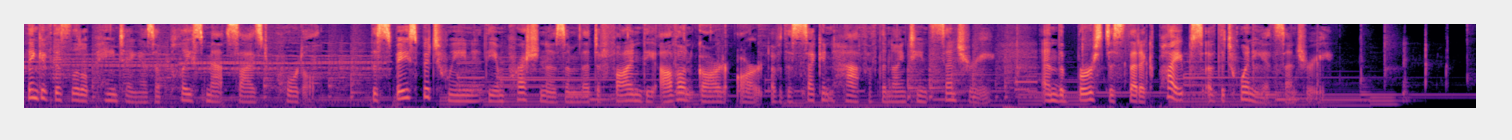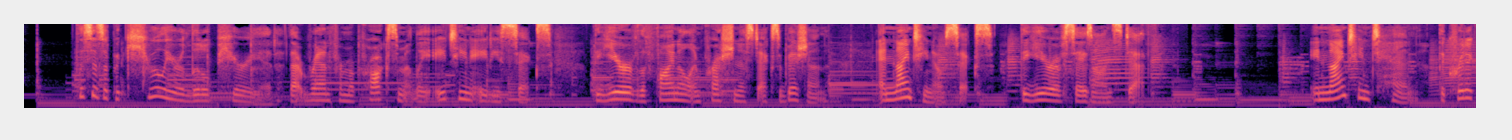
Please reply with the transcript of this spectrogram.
Think of this little painting as a placemat sized portal, the space between the Impressionism that defined the avant garde art of the second half of the 19th century and the burst aesthetic pipes of the 20th century. This is a peculiar little period that ran from approximately 1886, the year of the final Impressionist exhibition, and 1906, the year of Cezanne's death. In 1910, the critic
